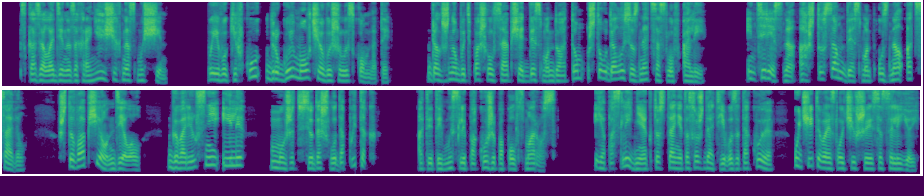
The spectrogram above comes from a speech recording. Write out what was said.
— сказал один из охраняющих нас мужчин. По его кивку другой молча вышел из комнаты. Должно быть, пошел сообщать Десмонду о том, что удалось узнать со слов Али. Интересно, а что сам Десмонд узнал от Савил? Что вообще он делал? Говорил с ней или... Может, все дошло до пыток? От этой мысли по коже пополз мороз. Я последняя, кто станет осуждать его за такое, учитывая случившееся с Ильей.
